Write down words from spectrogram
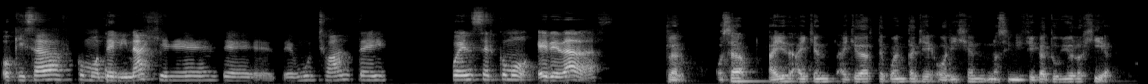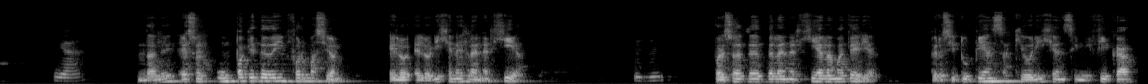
O quizás como de linaje, de, mucho antes, y pueden ser como heredadas. Claro, o sea, hay, hay, que, hay que darte cuenta que origen no significa tu biología. Ya. ¿Dale? Eso es un paquete de información. El, origen es la energía. Por eso es desde la energía a la materia. Pero si tú piensas que origen significa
